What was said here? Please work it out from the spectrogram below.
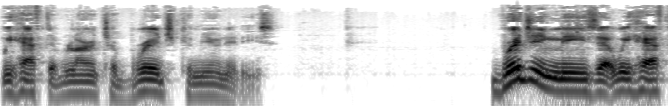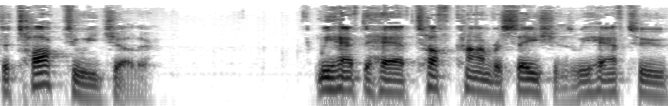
We have to learn to bridge communities. Bridging means that we have to talk to each other. We have to have tough conversations. We have to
